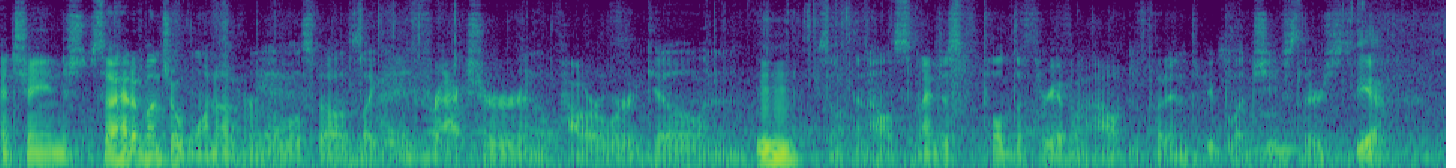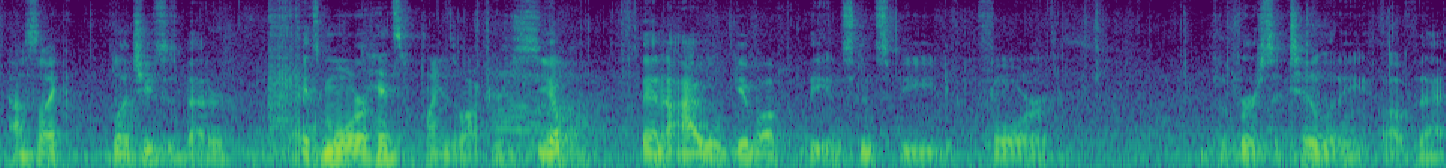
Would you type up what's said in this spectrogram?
I changed, so I had a bunch of one of removal spells like Fracture and Power Word Kill and Mm-hmm. something else, and I just pulled the three of them out and put in three Bloodchief's Thirst. Yeah, I was like, Blood Chiefs is better. It's more hits Planeswalkers. So Yep. And I will give up the instant speed for the versatility of that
